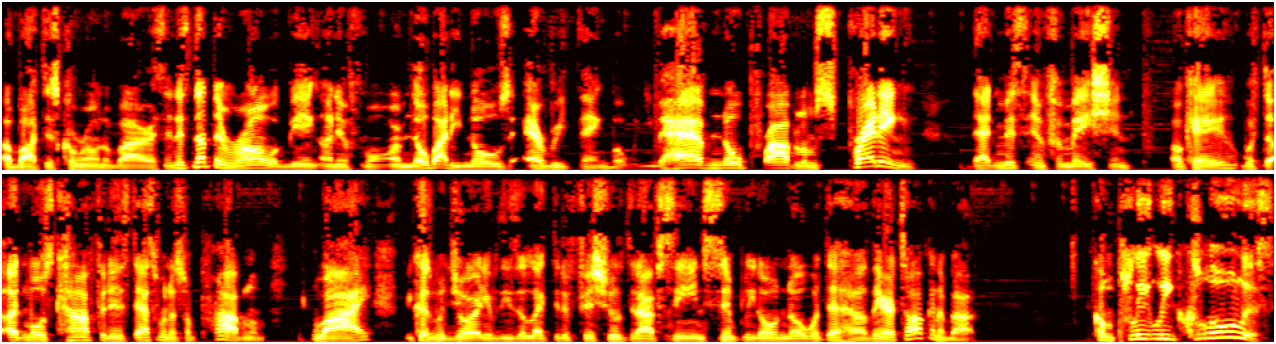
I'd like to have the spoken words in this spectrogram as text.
about this coronavirus. And it's nothing wrong with being uninformed. Nobody knows everything. But when you have no problem spreading that misinformation, okay, with the utmost confidence, that's when it's a problem. Why? Because majority of these elected officials that I've seen simply don't know what the hell they are talking about. Completely clueless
